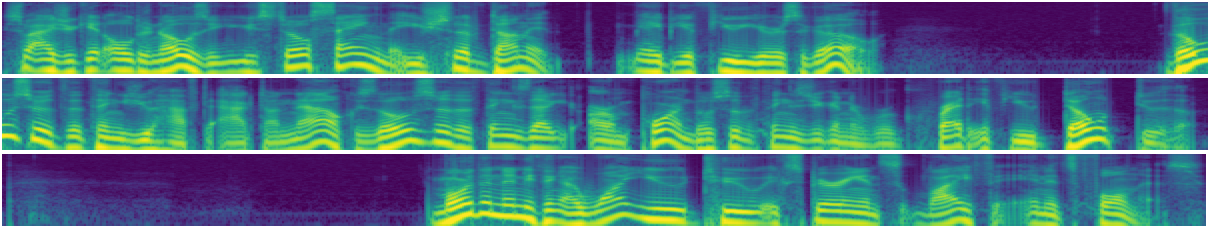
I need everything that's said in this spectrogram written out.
So as you get older older, you're still saying that you should have done it maybe a few years ago. Those are the things you have to act on now because those are the things that are important. Those are the things you're going to regret if you don't do them. More than anything, I want you to experience life in its fullness.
